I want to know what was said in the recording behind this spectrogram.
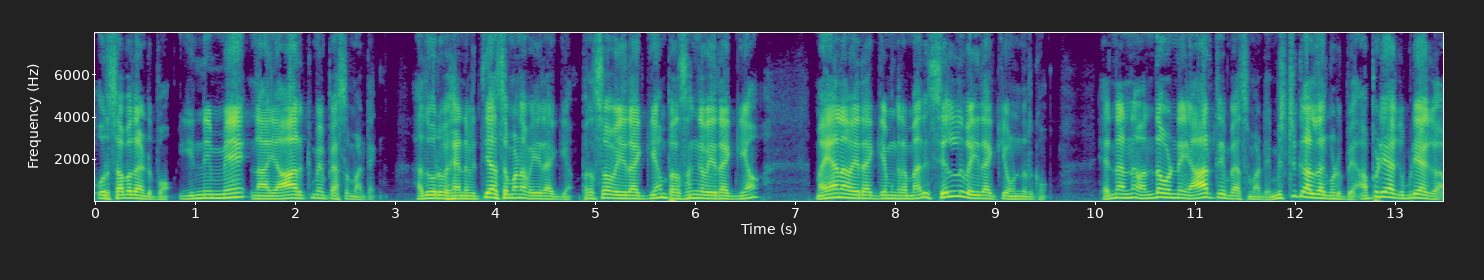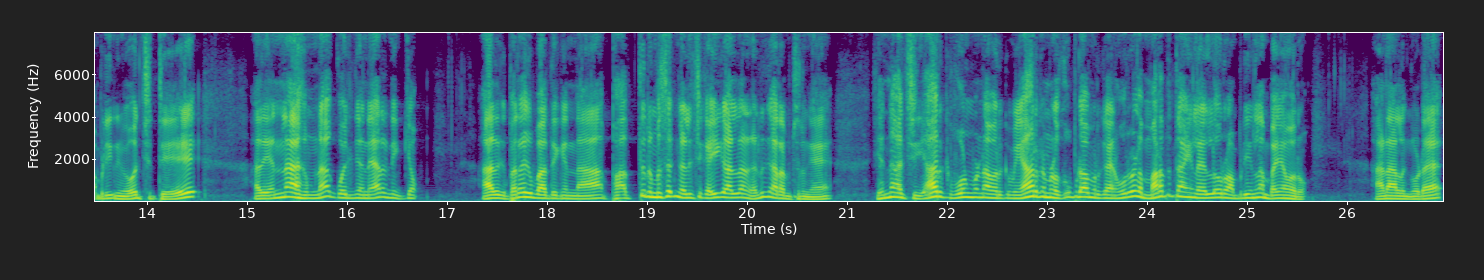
ஒரு சபதம் எடுப்போம். இனிமே நான் யாருக்குமே பேச மாட்டேன். அது ஒரு வகையான வித்தியாசமான வைராக்கியம். பிரசவ வைராக்கியம் பிரசங்க வைராக்கியம் மயான வைராக்கியம்ங்கிற மாதிரி செல்லு வைராக்கியம் ஒன்று இருக்கும். என்னென்னா வந்த உடனே யார்கிட்டையும் பேச மாட்டேன். மிஸ்டு கால் தான் கொடுப்பேன். அப்படியாக்கு இப்படியாக்கு அப்படின்னு யோசிச்சுட்டு அது என்ன ஆகும்னா கொஞ்சம் நேரம் நிற்கும் அதுக்கு பிறகு பார்த்தீங்கன்னா பத்து நிமிஷம் கழித்து கை காலெலாம் நடுங்க ஆரம்பிச்சிருங்க. என்னாச்சு? யாருக்கு ஃபோன் பண்ணாமல் இருக்குமே? யார் நம்மளை கூப்பிடாம இருக்காங்க? ஒருவேளை மறந்துட்டாங்களா எல்லோரும் அப்படின்லாம் பயம் வரும். ஆனாலும் கூட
